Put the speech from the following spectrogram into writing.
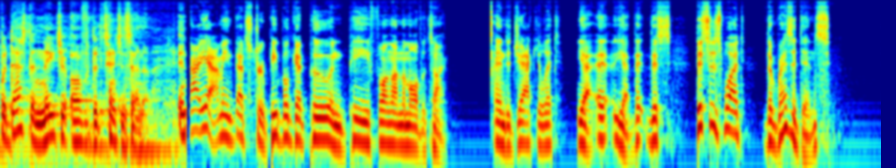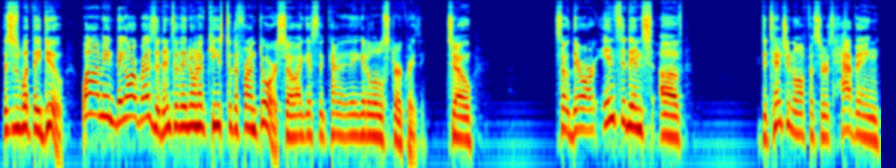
but that's the nature of the detention center. And- uh, yeah, I mean, that's true. People get poo and pee flung on them all the time. And ejaculate. Yeah, uh, yeah. Th- this, this is what the residents, this is what they do. Well, I mean, they are residents and they don't have keys to the front door. So I guess they kind of, they get a little stir crazy. So, so there are incidents of detention officers having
